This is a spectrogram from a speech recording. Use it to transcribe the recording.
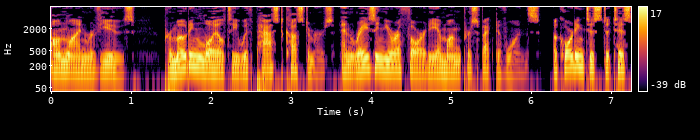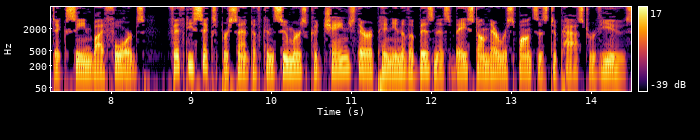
online reviews, promoting loyalty with past customers and raising your authority among prospective ones. According to statistics seen by Forbes, 56% of consumers could change their opinion of a business based on their responses to past reviews.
